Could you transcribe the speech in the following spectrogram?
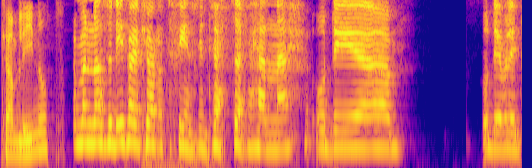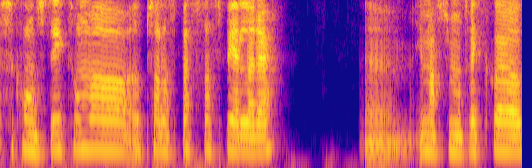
kan bli något? Men alltså det är väl klart att det finns intresse för henne och det... Och det är väl inte så konstigt. Hon var Uppsalas bästa spelare. eh, I matchen mot Växjö.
